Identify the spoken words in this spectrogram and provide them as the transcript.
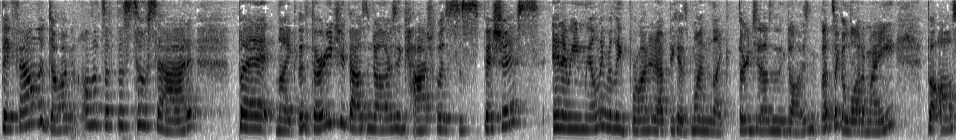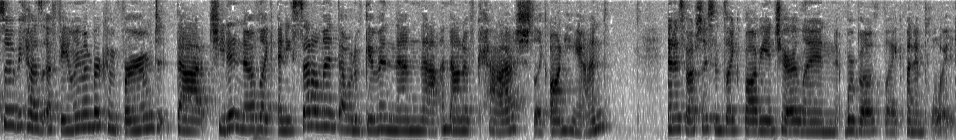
they found the dog and all that stuff. That's so sad. But like the thirty-two thousand dollars in cash was suspicious, and I mean we only really brought it up because one like thirty-two thousand dollars that's like a lot of money, but also because a family member confirmed that she didn't know of like any settlement that would have given them that amount of cash like on hand, and especially since like Bobby and Sherilyn were both like unemployed.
